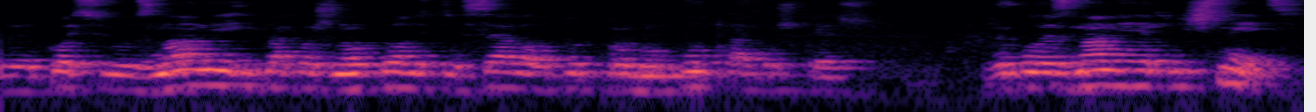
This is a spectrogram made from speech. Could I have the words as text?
е, Косів знаний, і також навколишні села, отут про Бухут також пише. Вже були знані як лічниці.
